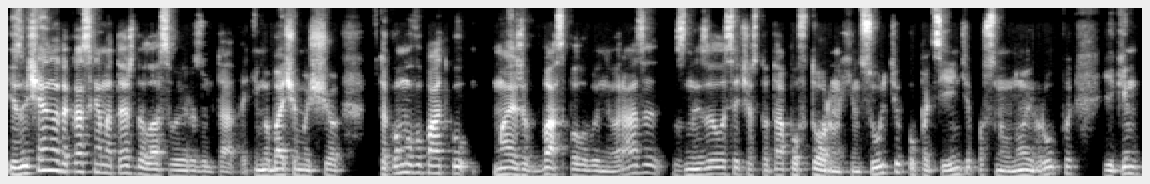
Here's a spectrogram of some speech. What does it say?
І, звичайно, така схема теж дала свої результати. І ми бачимо, що в такому випадку майже в два з половиною рази знизилася частота повторних інсультів у пацієнтів основної групи, яким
